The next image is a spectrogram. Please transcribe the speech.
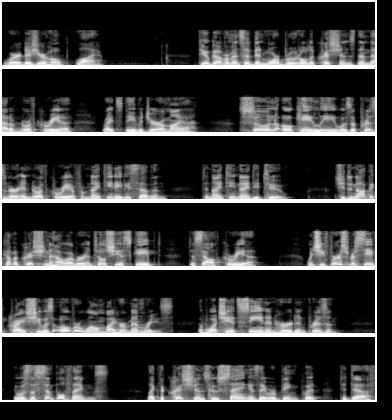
where does your hope lie? Few governments have been more brutal to Christians than that of North Korea, writes David Jeremiah. Soon Ok Lee was a prisoner in North Korea from 1987 to 1992. She did not become a Christian, however, until she escaped to South Korea. When she first received Christ, she was overwhelmed by her memories of what she had seen and heard in prison. It was the simple things, like the Christians who sang as they were being put to death.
